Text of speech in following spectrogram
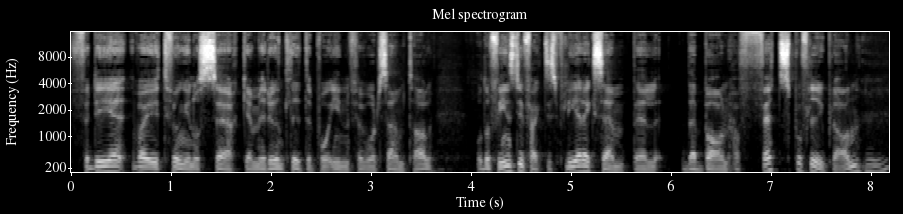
För det var jag ju tvungen att söka mig runt lite på inför vårt samtal. Och då finns det ju faktiskt flera exempel där barn har fötts på flygplan mm.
